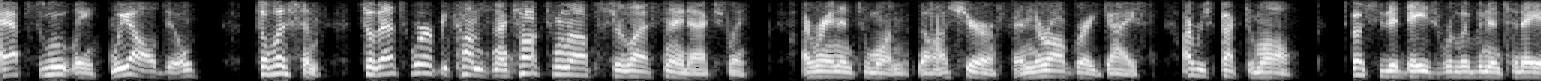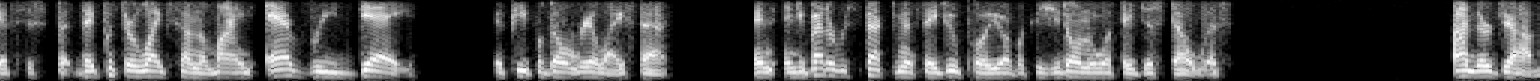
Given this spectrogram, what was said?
Absolutely, we all do. So listen, so that's where it becomes. And I talked to an officer last night. Actually, I ran into one uh, sheriff, and they're all great guys. I respect them all, especially the days we're living in today. It's just they put their lives on the line every day. If people don't realize that, and and you better respect them if they do pull you over because you don't know what they just dealt with on their job.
